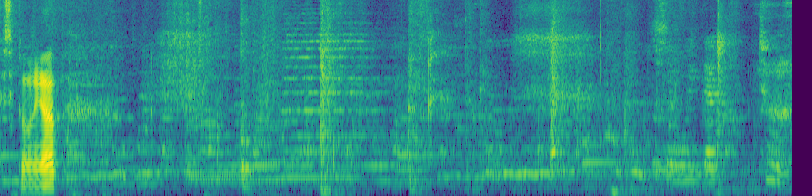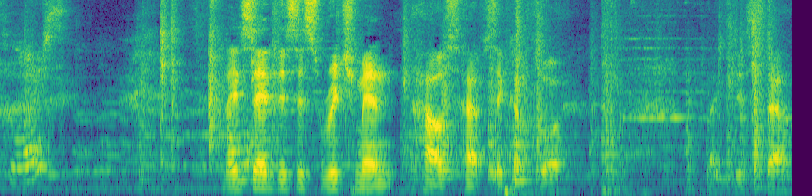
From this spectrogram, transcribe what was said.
it's going up. So we got two floors. They said this is rich man house have second floor. Like this style.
